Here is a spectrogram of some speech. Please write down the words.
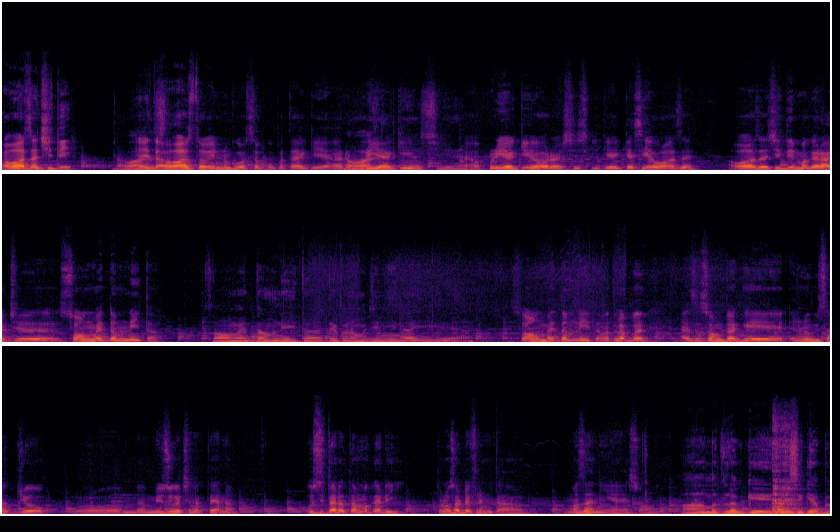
आवाज़ अच्छी थी? आवाज़ तो आवाज़ तो इनको सबको पता है कि यार प्रिया की अच्छी है। हाँ, प्रिया की और आशीष की कैसी आवाज़ है? आवाज़ अच्छी थी मगर आज सॉन्ग में दम नहीं था। सॉन्ग में दम नहीं था। देखो ना मुझे नींद आई गया सॉन्ग में दम नहीं था। मतलब ऐसा सॉन्ग था कि इन लोगों के साथ जो म्यूज़िक अच्छा लगता है ना? उसी तरह था मगर थोड़ा सा डिफरेंट था। मज़ा नहीं है सॉन्ग का। हाँ मतलब कि जैसे कि अभी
